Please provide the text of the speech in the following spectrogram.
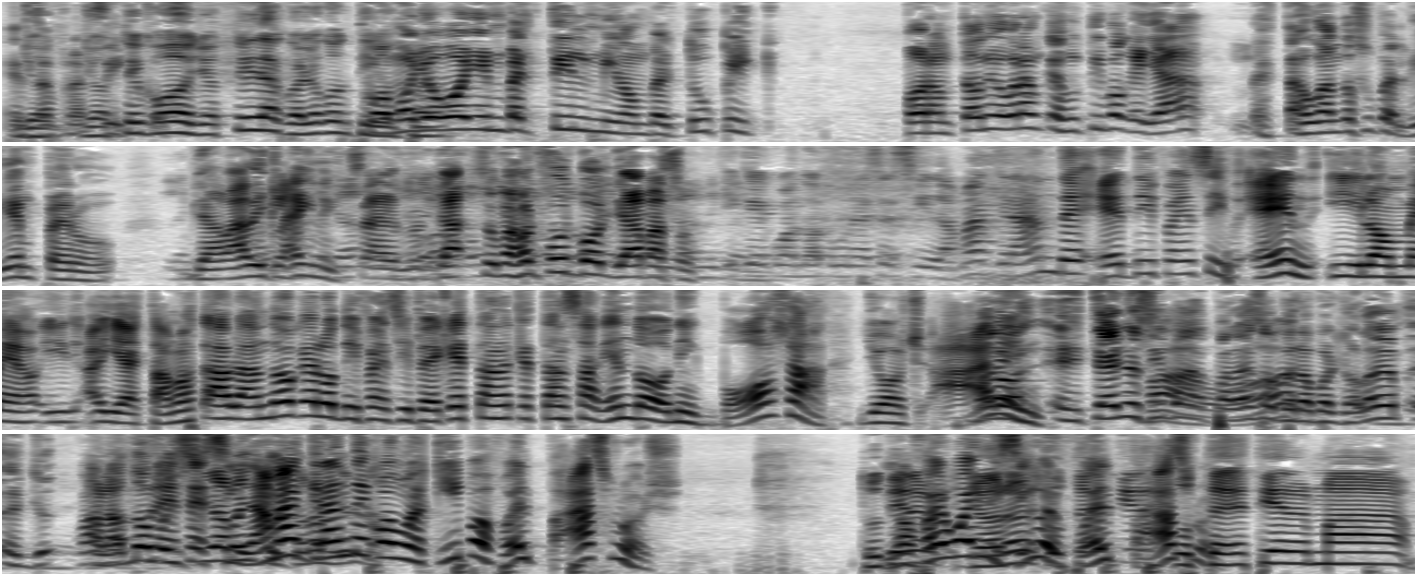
en Yo, San yo Francisco. estoy, puedo- yo estoy de acuerdo contigo. ¿Cómo pero- yo voy a invertir mi number two pick por Antonio Brown, que es un tipo que ya está jugando súper bien, pero ya va declining? o sea, ya- su mejor fútbol ya pasó. Y que cuando tu necesidad más grande es defensive end y los mejor y, y estamos hablando que los defensive end que están que están saliendo Nick Bosa, Josh Allen. Bueno, este año sí para, para eso, pero por todo lo- eh, yo- cuando hablando tu necesidad más grande como equipo fue el pass rush. Tú No fue el wide receiver, fue el tienen- pass rush. Ustedes tienen más,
